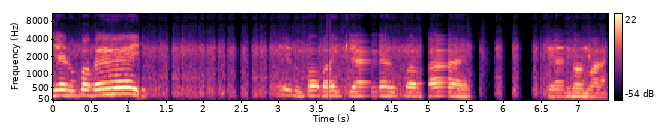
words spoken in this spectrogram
ક્યાં રૂપાભાઈ? એ રૂપાભાઈ ક્યાં ગયા રૂપાભાઈ? ક્યાં ગયા મારા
